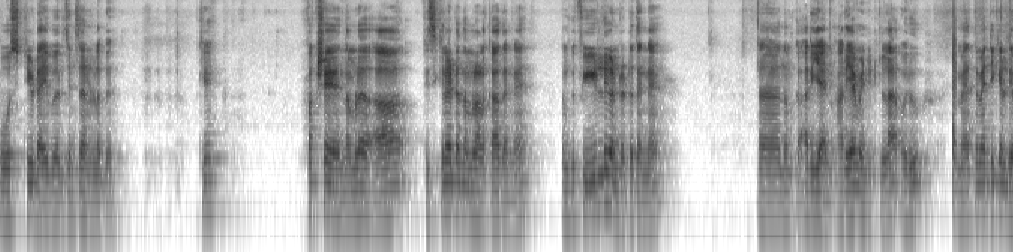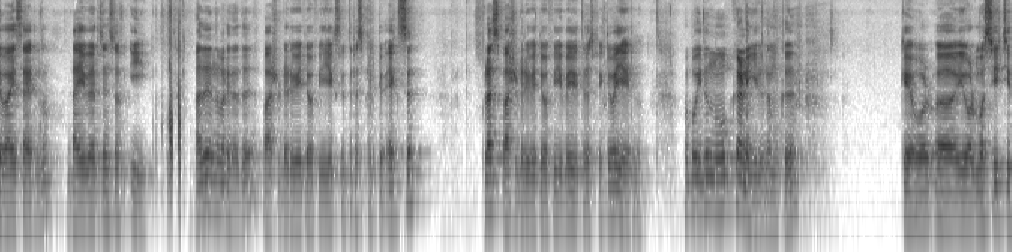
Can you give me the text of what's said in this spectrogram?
പോസിറ്റീവ് ഡൈവേർജൻസ് ആണുള്ളത്. ഓക്കെ പക്ഷേ നമ്മൾ ആ ഫിസിക്കലായിട്ട് നമ്മൾ അളക്കാതെ തന്നെ നമുക്ക് ഫീൽഡ് കണ്ടിട്ട് തന്നെ നമുക്ക് അറിയാൻ അറിയാൻ വേണ്ടിയിട്ടുള്ള ഒരു മാത്തമാറ്റിക്കൽ ഡിവൈസ് ആയിരുന്നു ഡൈവേർജൻസ് ഓഫ് ഇ അത് എന്ന് പറയുന്നത് partial derivative of E X with respect to X plus partial derivative of E Y with respect to Y ആയിരുന്നു. അപ്പോൾ ഇത് നോക്കുകയാണെങ്കിൽ നമുക്ക് ഈ ഓൾമോസ്റ്റ് ഈ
